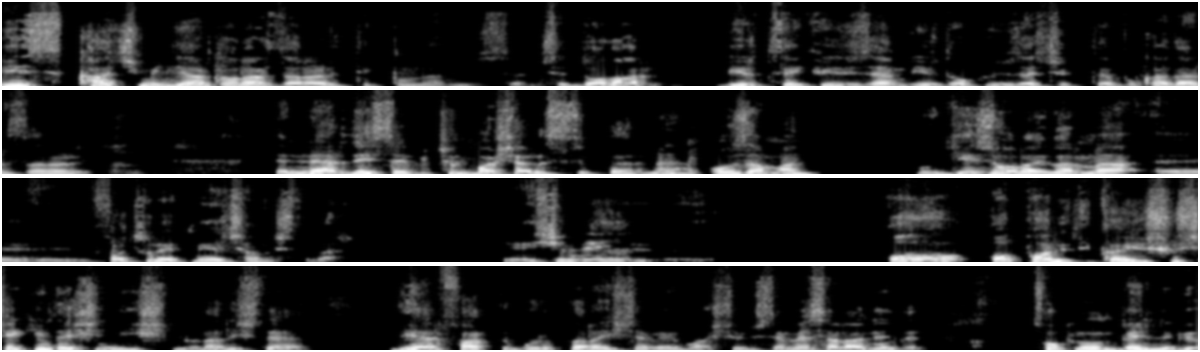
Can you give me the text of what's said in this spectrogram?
Biz kaç milyar dolar zarar ettik bunların yüzünden. İşte dolar 1.800'den 1.900'e çıktı bu kadar zarar etti. E, neredeyse bütün başarısızlıklarını o zaman bu gezi olaylarına e, fatura etmeye çalıştılar. E, şimdi o o politikayı şu şekilde şimdi işliyorlar. İşte diğer farklı gruplara işlemeye başlıyor. İşte mesela nedir? Toplumun belli bir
